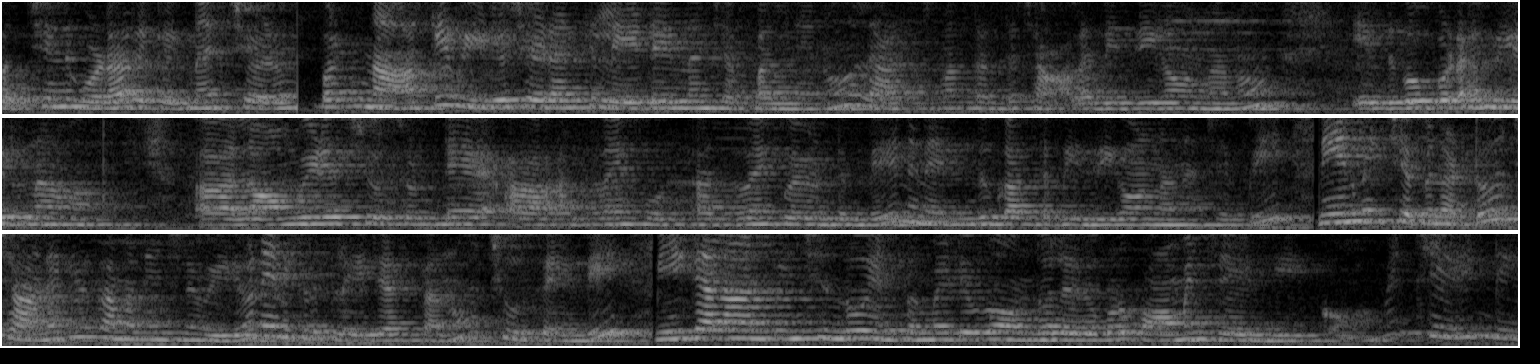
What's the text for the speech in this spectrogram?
వచ్చింది కూడా రికగ్నైజ్ చేయడం. బట్ నాకే వీడియో చేయడానికి లేట్ అయిందని చెప్పాలి నేను. లాస్ట్ మంత్ అంతా చాలా బిజీగా ఉన్నాను. ఎందుకో కూడా మీరు నా లాంగ్ వీడియోస్ చూస్తుంటే అర్థమైపో అర్థమైపోయి ఉంటుంది. నేను ఎందుకు అంత బిజీగా ఉన్నానని చెప్పి. నేను మీకు చెప్పినట్టు ఛానల్కి సంబంధించిన వీడియో నేను ఇక్కడ ప్లే చేస్తాను. చూసేయండి. మీకు ఎలా అనిపించిందో ఇన్ఫర్మేటివ్గా ఉందో లేదో కూడా కామెంట్ చేయండి. కామెంట్ చేయండి.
